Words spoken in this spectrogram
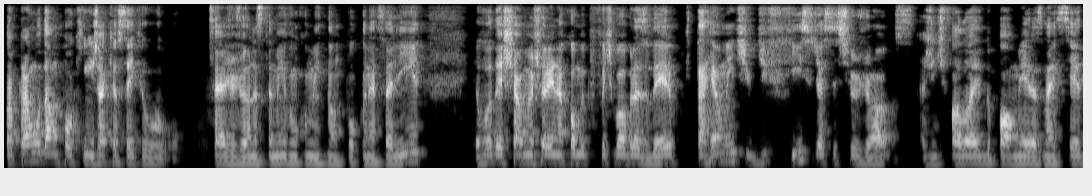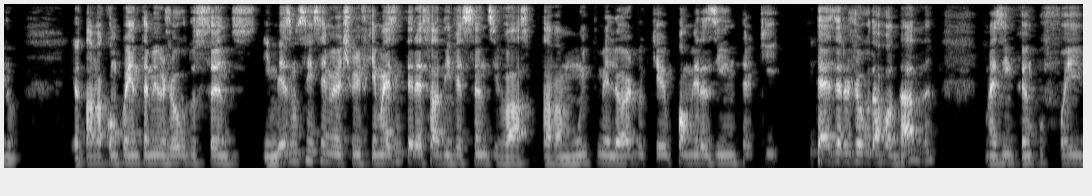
para mudar um pouquinho, já que eu sei que o Sérgio e o Jonas também vão comentar um pouco nessa linha, eu vou deixar o meu chorei na Kombi pro futebol brasileiro, porque está realmente difícil de assistir os jogos. A gente falou aí do Palmeiras mais cedo. Eu estava acompanhando também o jogo do Santos. E mesmo sem ser meu time, fiquei mais interessado em ver Santos e Vasco. Estava muito melhor do que o Palmeiras e Inter, que em tese era o jogo da rodada, mas em campo foi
